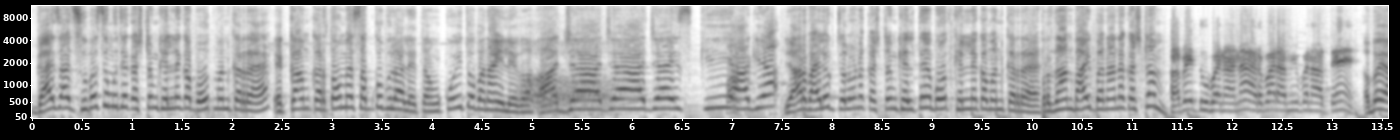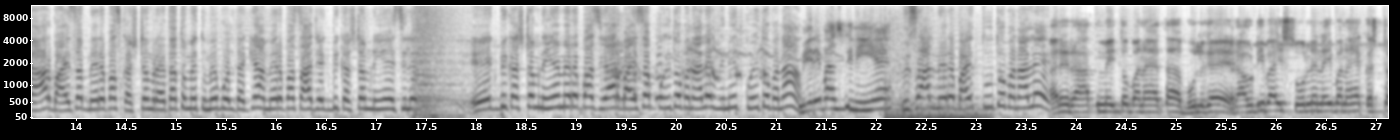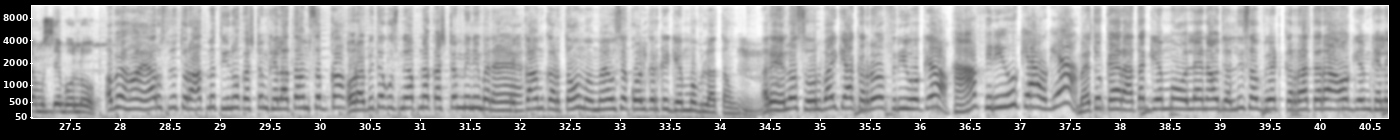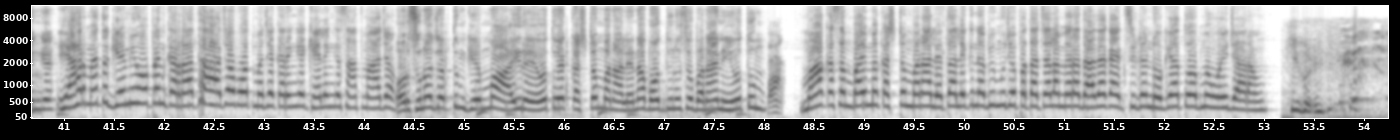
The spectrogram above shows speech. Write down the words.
Guys आज सुबह से मुझे कस्टम खेलने का बहुत मन कर रहा है। एक काम करता हूँ मैं सबको बुला लेता हूँ। कोई तो बना ही लेगा। आजा आजा आजा इसकी आ गया। यार भाई लोग चलो ना कस्टम खेलते हैं बहुत खेलने का मन कर रहा है। प्रधान भाई बनाना कस्टम अबे तू बनाना हर बार हम ही बनाते हैं। अबे यार भाई साहब मेरे पास कस्टम रहता तो मैं तुम्हें बोलता क्या मेरे पास आज एक भी कस्टम नहीं है इसीलिए एक भी कस्टम नहीं है मेरे पास यार। भाई साहब कोई तो बना ले विनीत कोई तो बना। मेरे पास भी नहीं है। विशाल मेरे भाई तू तो बना ले। अरे रात में ही तो बनाया था भूल गए। राउडी भाई सोल ने नहीं बनाया कस्टम उससे बोलो। अबे हाँ यार उसने तो रात में तीनों कस्टम खेला था हम सबका। और अभी तक उसने अपना कस्टम भी नहीं बनाया एक काम करता हूँ मैं उसे कॉल करके गेम में बुलाता हूँ। अरे हेलो सोल भाई क्या कर रहे हो? फ्री हो क्या? हाँ फ्री हूँ क्या हो गया? मैं तो कह रहा था गेम में ऑनलाइन आओ जल्दी सब वेट कर रहा तेरा आओ गेम खेलेंगे। यार मैं तो गेम ही ओपन कर रहा था आ जाओ बहुत मज़े करेंगे खेलेंगे साथ में आ जाओ। और सुनो जब तुम गेम में आ ही रहे हो तो एक कस्टम बना लेना बहुत दिनों से बनाया नहीं हो तुम माँ कसम भाई मैं कस्टम बना लेता लेकिन अभी मुझे पता चला मेरा दादा का एक्सीडेंट हो गया तो अब मैं वही जा रहा हूँ।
